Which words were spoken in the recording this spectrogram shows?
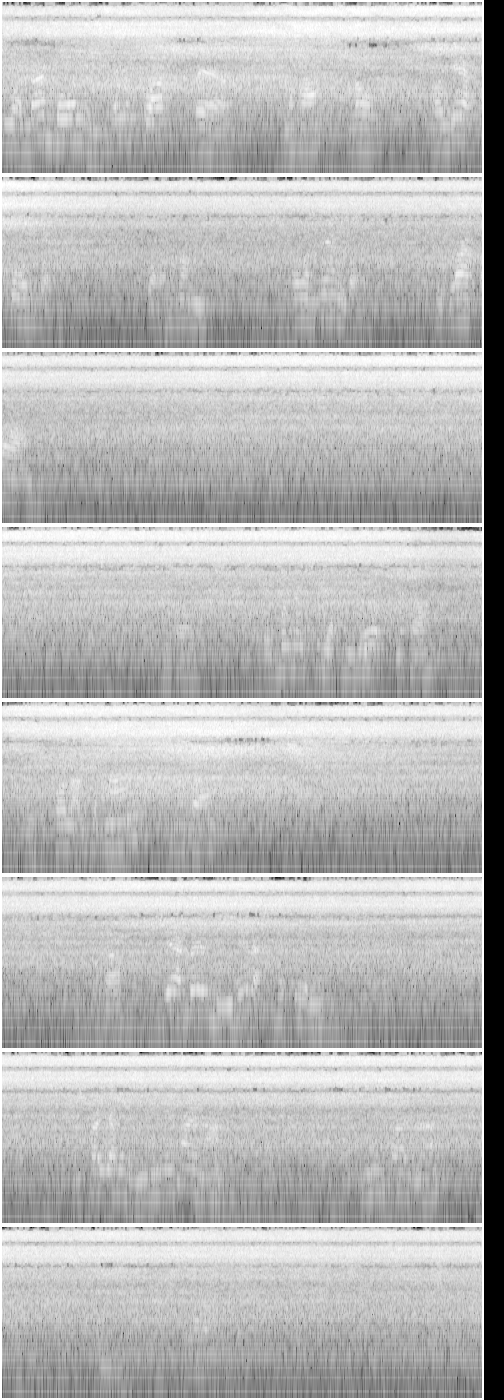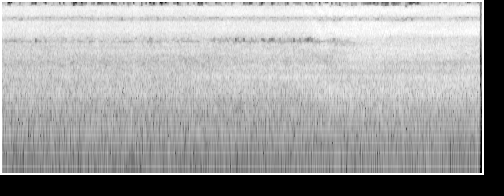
ส่วนด้านบนไม่ต้องควักแต่นะคะ เราเราแยกโซนก่อนก่อนให้มันให้มันแห้งก่อนถึงลากตามนะคะผมมันยังเสียบอยู่เยอะนะคะ พอหลังจากนั้นนะคะนะคะแยกด้วยหวีนี่แหละให้เป็นใครยังอย่างนี้ไม่ใช่นะ ไม่ใช่นะ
